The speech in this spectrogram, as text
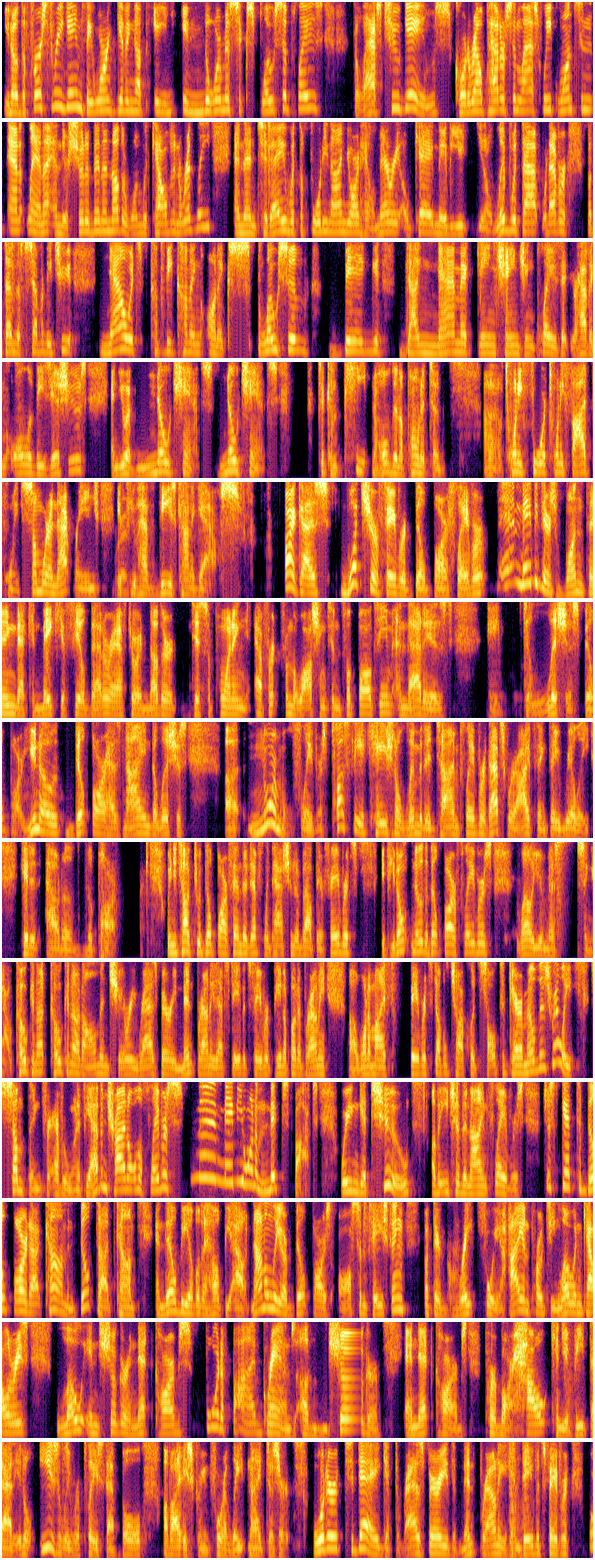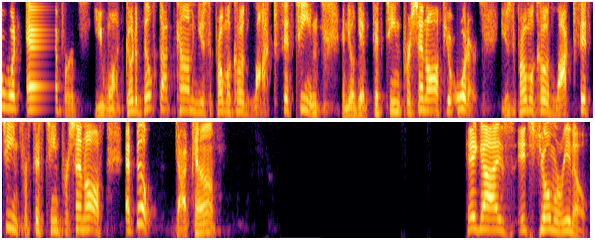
you know, the first three games, they weren't giving up a, enormous explosive plays the last two games, Cordarrelle Patterson last week, once in at Atlanta, and there should have been another one with Calvin Ridley. And then today with the 49 yard Hail Mary, okay, maybe you, you know, live with that, whatever. But then the 72, now it's becoming on explosive, big, dynamic, game changing plays that you're having all of these issues, and you have no chance, no chance to compete and hold an opponent to I don't know, 24, 25 points, somewhere in that range, right. if you have these kind of gaffes. All right, guys, what's your favorite Built Bar flavor? And maybe there's one thing that can make you feel better after another disappointing effort from the Washington football team, and that is a delicious Built Bar. You know, Built Bar has nine delicious uh, normal flavors, plus the occasional limited time flavor. That's where I think they really hit it out of the park. When you talk to a Built Bar fan, they're definitely passionate about their favorites. If you don't know the Built Bar flavors, well, you're missing out. Coconut, coconut almond, cherry, raspberry, mint brownie. That's David's favorite. Peanut butter brownie. Uh, one of my favorites, double chocolate, salted caramel. There's really something for everyone. If you haven't tried all the flavors, maybe you want a mix box where you can get two of each of the nine flavors. Just get to builtbar.com and built.com, and they'll be able to help you out. Not only are built bars awesome tasting, but they're great for you. High in protein, low in calories, low in sugar and net carbs four to five grams of sugar and net carbs per bar. How can you beat that? It'll easily replace that bowl of ice cream for a late night dessert. Order today, get the raspberry, the mint brownie, again, David's favorite, or whatever you want. Go to built.com and use the promo code LOCKED15 and you'll get 15% off your order. Use the promo code LOCKED15 for 15% off at built.com. Hey guys, it's Joe Marino.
